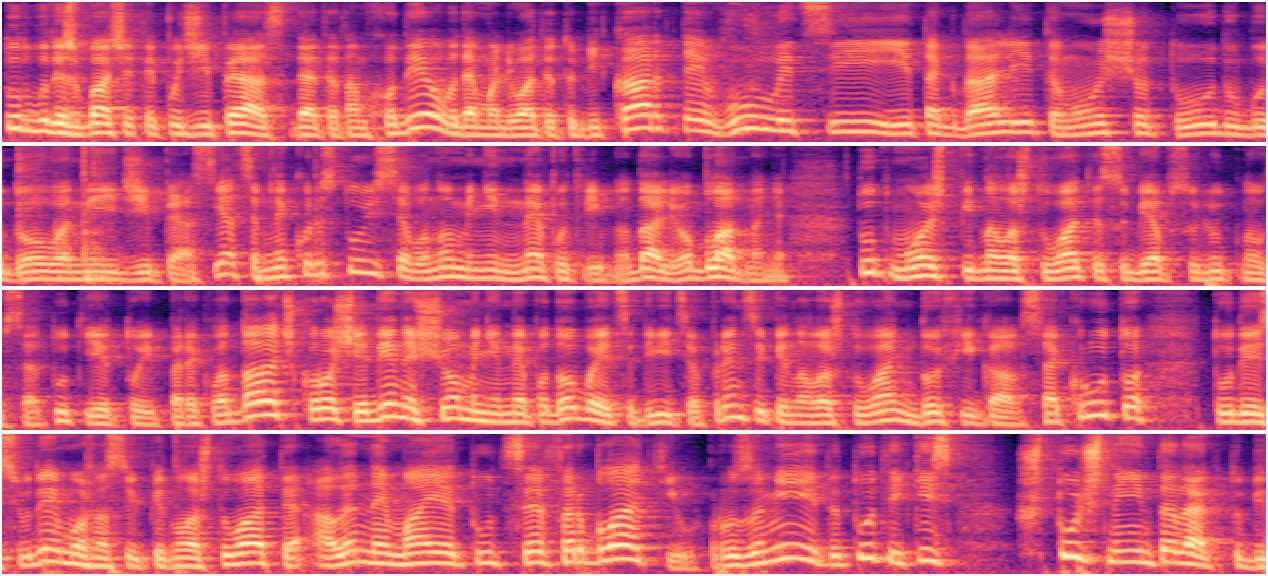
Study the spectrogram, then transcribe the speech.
Тут будеш бачити по GPS, де ти там ходив, буде малювати тобі карти, вулиці і так далі, тому що тут вбудований GPS. Я цим не користуюся, воно мені не потрібно. Далі обладнання. Тут можеш підналаштувати собі абсолютно все. Тут є той перекладач. Коротше, єдине, що мені не подобається, дивіться, в принципі, налаштувань дофіга. Все круто, туди-сюди можна собі підналаштувати, але немає тут циферблатів. Розумієте, тут якийсь Штучний інтелект тобі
